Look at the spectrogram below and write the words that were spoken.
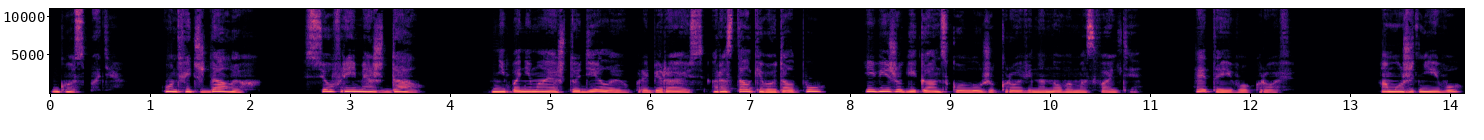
Господи, он ведь ждал их. Все время ждал. Не понимая, что делаю, пробираюсь, расталкиваю толпу и вижу гигантскую лужу крови на новом асфальте. Это его кровь. А может, не его?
